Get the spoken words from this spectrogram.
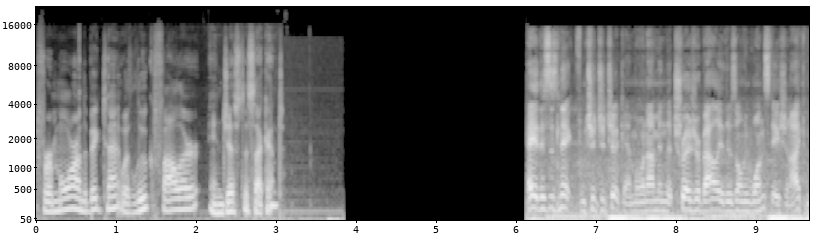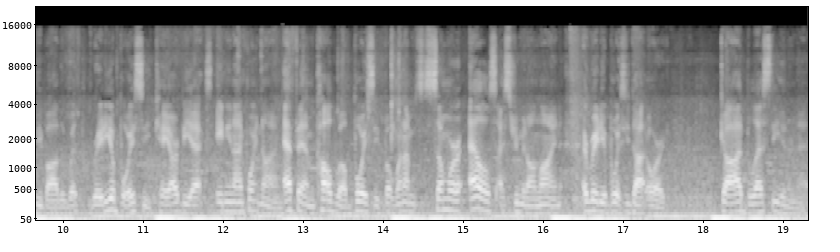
for more on the Big Tent with Luke Fowler in just a second. Hey, this is Nick from Chichachik, and when I'm in the Treasure Valley, there's only one station I can be bothered with Radio Boise, KRBX 89.9, FM Caldwell, Boise. But when I'm somewhere else, I stream it online at radioboise.org. God bless the internet.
